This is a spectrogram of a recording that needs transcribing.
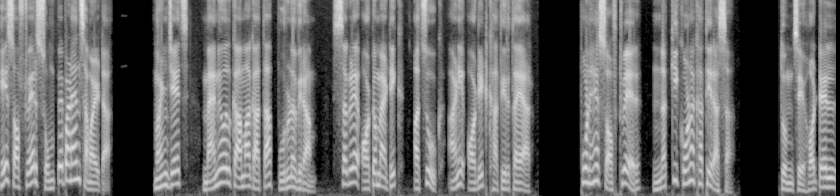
हे सॉफ्टवेअर सोंपेपणान सांबाळटा म्हणजेच मॅन्युअल कामाक आता पूर्णविराम. सगळे ऑटोमॅटिक अचूक आणि ऑडिट खातीर तयार. पूण हे सॉफ्टवेअर नक्की कोणा खातीर आसा? तुमचे हॉटेल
